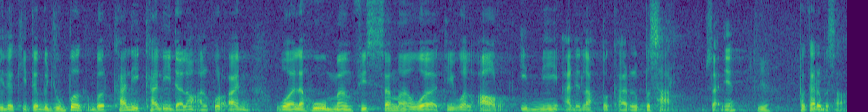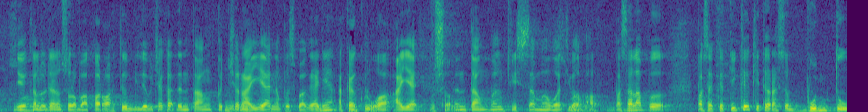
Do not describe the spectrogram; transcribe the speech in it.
Bila kita berjumpa berkali-kali dalam al-Quran walahu man fis samawati wal ard ini adalah perkara besar. Ustaz ya. Ya. Perkara besar. Ya kalau dalam surah Baqarah tu bila bercakap tentang perceraian apa sebagainya akan keluar ayat Besar. tentang man fis samawati wal ard. Pasal apa? Pasal ketika kita rasa buntu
